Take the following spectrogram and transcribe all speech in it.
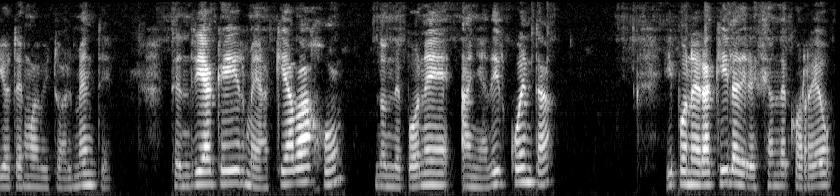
yo tengo habitualmente. Tendría que irme aquí abajo donde pone añadir cuenta y poner aquí la dirección de correo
